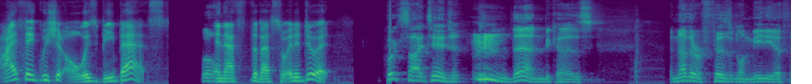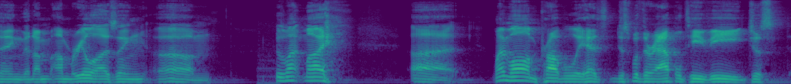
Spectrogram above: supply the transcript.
I think we should always be best. Well- and that's the best way to do it. Quick side tangent then because another physical media thing that I'm I'm realizing um 'cause my my uh my mom probably has just with their Apple TV just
